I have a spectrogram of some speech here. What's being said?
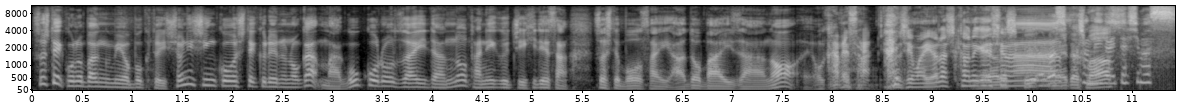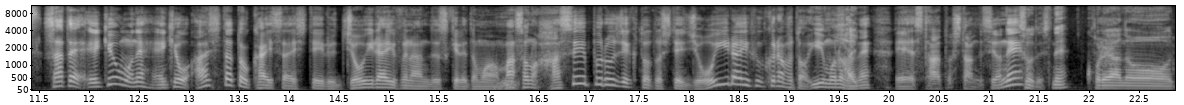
そしてこの番組を僕と一緒に進行してくれるのが真心財団の谷口秀さん。そして防災アドバイザーの岡部さん。今週もよろしくお願いします、よろしくお願いいたします。お願いいたしますさてえ今日もねえ今日明日と開催しているジョイライフなんですけれども、まあその派生プロジェクトとしてジョイライフクラブというものがね、えースタートしたんですよね。そうですね。これあのー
